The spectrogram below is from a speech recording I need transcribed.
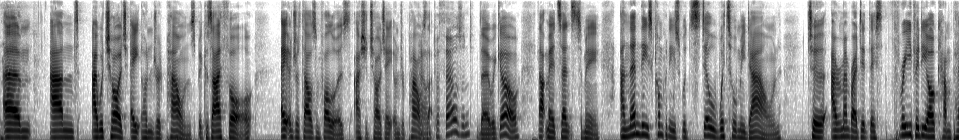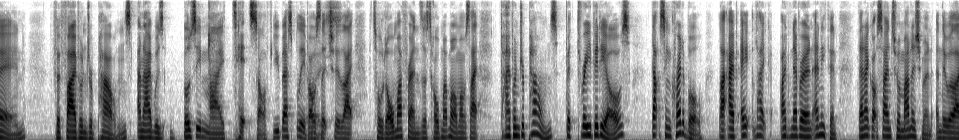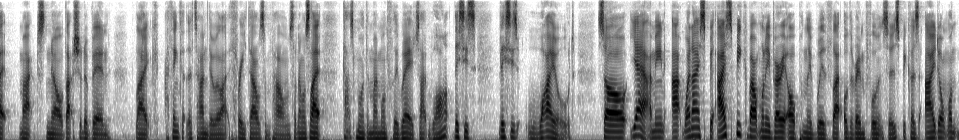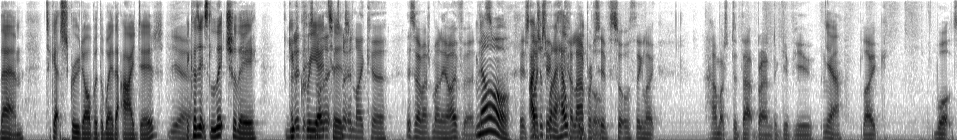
Um, and I would charge eight hundred pounds because I thought eight hundred thousand followers. I should charge eight hundred pounds. Pound per thousand. There we go. That made sense to me. And then these companies would still whittle me down to. I remember I did this three video campaign for five hundred pounds, and I was buzzing my tits off. You best believe I was Nice. literally like, I told all my friends, I told my mom, I was like, five hundred pounds for three videos. That's incredible. Like I've ate, like I'd never earned anything. Then I got signed to a management, and they were like, Max, no, that should have been like I think at the time they were like three thousand pounds, and I was like, that's more than my monthly wage. Like what? This is this is wild. So yeah, I mean, I, when I speak, I speak about money very openly with like other influencers because I don't want them to get screwed over the way that I did. Yeah. Because it's literally you've it's not- created. It's not, in like a. This is how much money I've earned. No, it's, it's I like just wanna help people. collaborative sort of thing. Like, how much did that brand give you? yeah. Like, what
